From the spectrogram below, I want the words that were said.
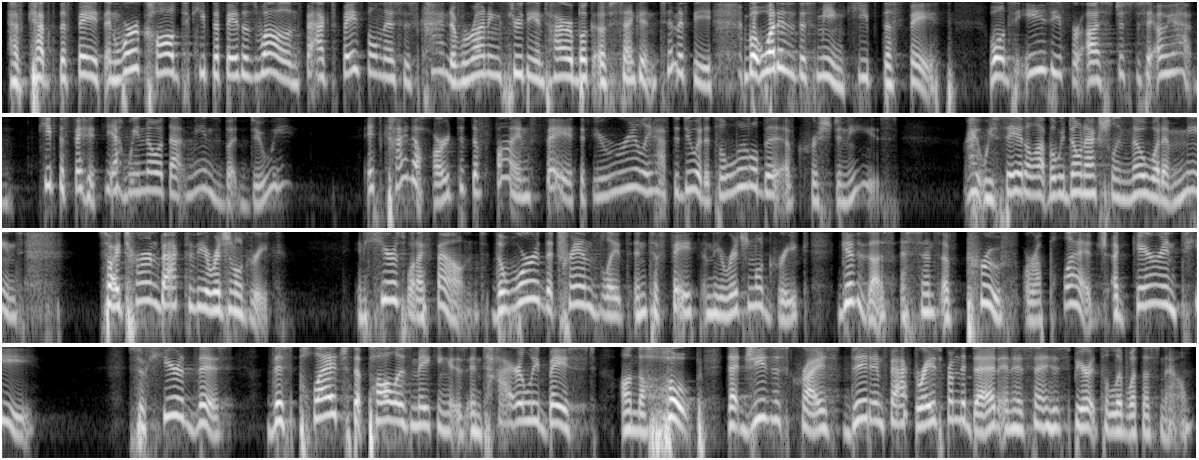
have kept the faith. And we're called to keep the faith as well. In fact, faithfulness is kind of running through the entire book of Second Timothy. But what does this mean, keep the faith? Well, it's easy for us just to say, oh, yeah, keep the faith. Yeah, we know what that means, but do we? It's kind of hard to define faith if you really have to do it. It's a little bit of Christianese, right? We say it a lot, but we don't actually know what it means. So I turn back to the original Greek. And here's what I found the word that translates into faith in the original Greek gives us a sense of proof or a pledge, a guarantee. So, hear this this pledge that Paul is making is entirely based on the hope that Jesus Christ did, in fact, raise from the dead and has sent his spirit to live with us now.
